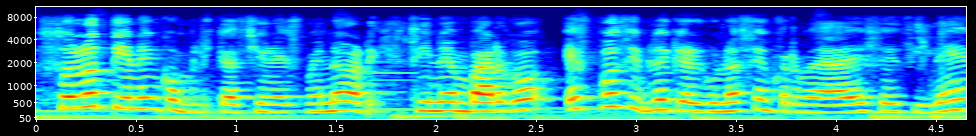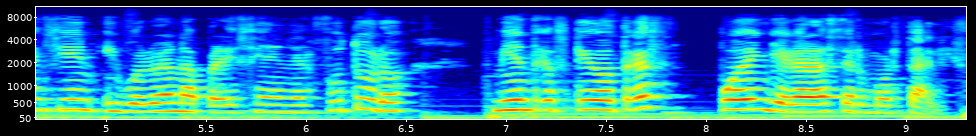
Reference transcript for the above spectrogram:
solo tienen complicaciones menores. Sin embargo, es posible que algunas enfermedades se silencien y vuelvan a aparecer en el futuro, mientras que otras pueden llegar a ser mortales.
